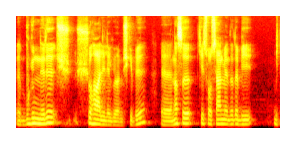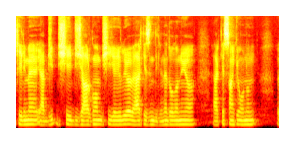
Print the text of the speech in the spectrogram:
e, bugünleri şu, şu haliyle görmüş gibi. E, nasıl ki sosyal medyada bir bir kelime ya bir, bir şey bir jargon bir şey yayılıyor ve herkesin diline dolanıyor. Herkes sanki onun e,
